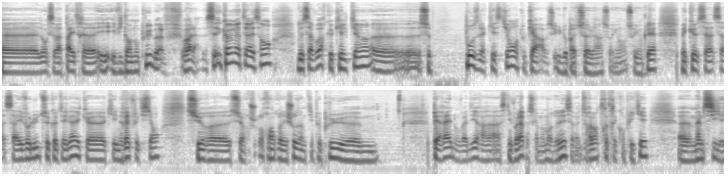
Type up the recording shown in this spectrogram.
donc ça va pas être évident non plus. Voilà. C'est quand même intéressant de savoir que quelqu'un se pose la question, en tout cas, il ne doit pas être seul, hein, soyons, soyons clairs, mais que ça, ça, évolue de ce côté-là et qu'il y ait une réflexion sur, euh, sur rendre les choses un petit peu plus euh, pérennes, on va dire, à, ce niveau-là, parce qu'à un moment donné, ça va être vraiment très très compliqué, euh, même si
